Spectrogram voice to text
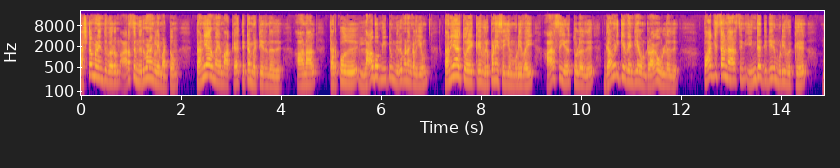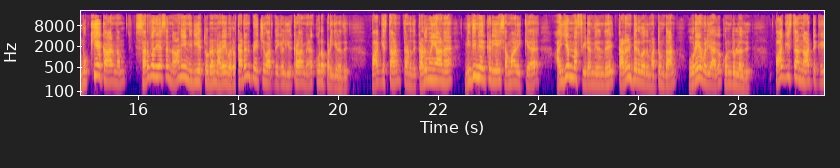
நஷ்டமடைந்து வரும் அரசு நிறுவனங்களை மட்டும் தனியார் மயமாக்க திட்டமிட்டிருந்தது. ஆனால் தற்போது லாபம் ஈட்டும் நிறுவனங்களையும் தனியார் துறைக்கு விற்பனை செய்யும் முடிவை அரசு எடுத்துள்ளது கவனிக்க வேண்டிய ஒன்றாக உள்ளது. பாகிஸ்தான் அரசின் இந்த திடீர் முடிவுக்கு முக்கிய காரணம் சர்வதேச நாணய நிதியத்துடன் நடைபெறும் கடன் பேச்சுவார்த்தைகள் இருக்கலாம் என கூறப்படுகிறது. பாகிஸ்தான் தனது கடுமையான நிதி நெருக்கடியை சமாளிக்க ஐஎம்எஃப் இடம் இருந்து கடன் பெறுவது மட்டும்தான் ஒரே வழியாக கொண்டுள்ளது. பாகிஸ்தான் நாட்டுக்கு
